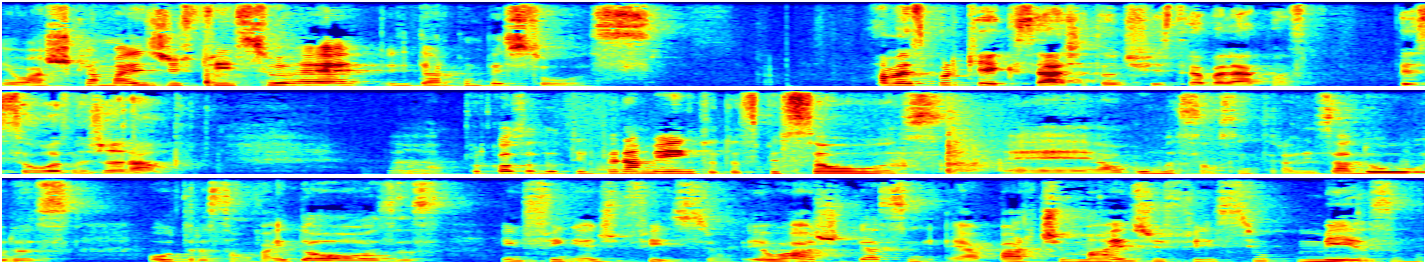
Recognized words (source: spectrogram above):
Eu acho que a mais difícil é lidar com pessoas. Ah, mas por que, que você acha tão difícil trabalhar com as pessoas no geral? Ah, por causa do temperamento das pessoas. É, algumas são centralizadoras, outras são vaidosas. Enfim, é difícil. Eu acho que assim é a parte mais difícil mesmo.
